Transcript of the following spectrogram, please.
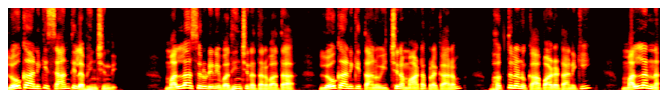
లోకానికి శాంతి లభించింది. మల్లాసురుడిని వధించిన తర్వాత లోకానికి తాను ఇచ్చిన మాట ప్రకారం భక్తులను కాపాడటానికి మల్లన్న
